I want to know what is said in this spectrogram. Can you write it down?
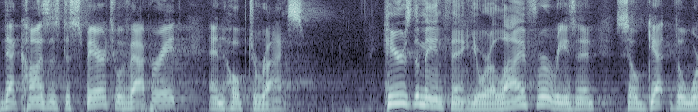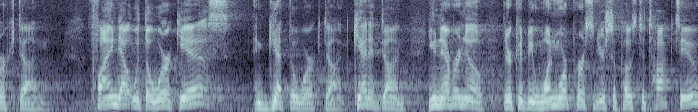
that causes despair to evaporate and hope to rise. Here's the main thing you are alive for a reason, so get the work done. Find out what the work is and get the work done. Get it done. You never know. There could be one more person you're supposed to talk to,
